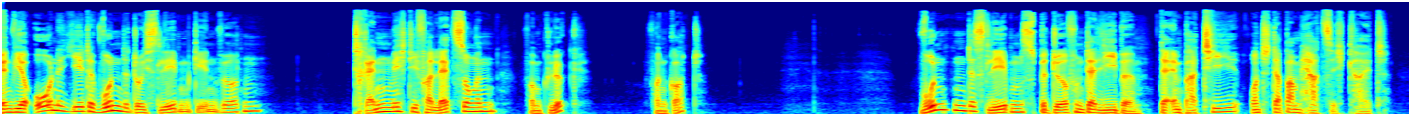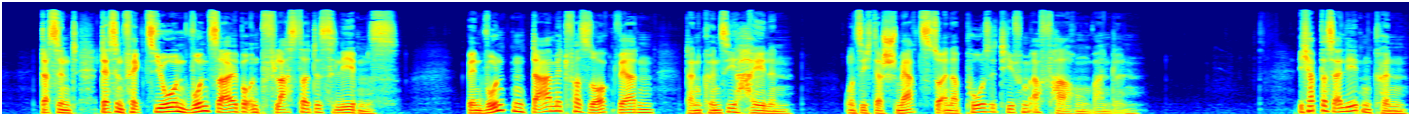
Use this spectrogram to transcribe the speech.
Wenn wir ohne jede Wunde durchs Leben gehen würden? Trennen mich die Verletzungen vom Glück, von Gott? Wunden des Lebens bedürfen der Liebe, der Empathie und der Barmherzigkeit. Das sind Desinfektion, Wundsalbe und Pflaster des Lebens. Wenn Wunden damit versorgt werden, dann können sie heilen und sich der Schmerz zu einer positiven Erfahrung wandeln. Ich habe das erleben können,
